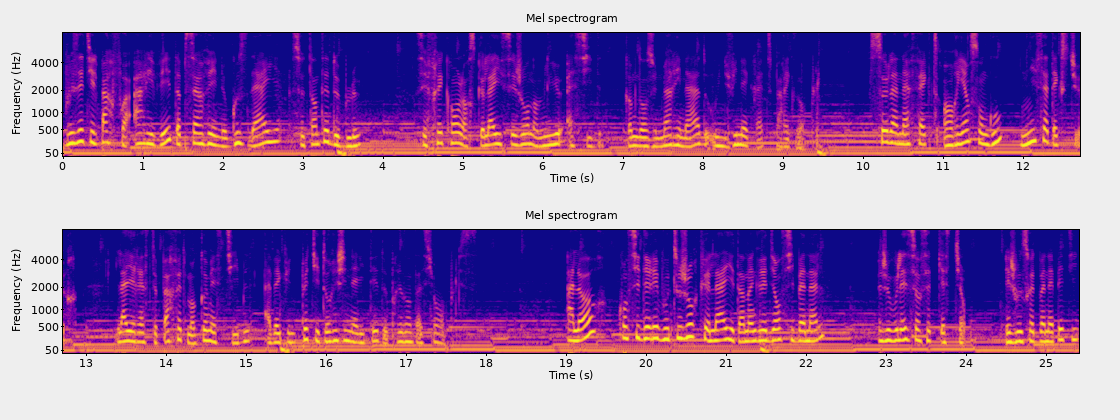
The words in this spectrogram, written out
Vous est-il parfois arrivé d'observer une gousse d'ail se teinter de bleu? C'est fréquent lorsque l'ail séjourne en milieu acide, comme dans une marinade ou une vinaigrette par exemple. Cela n'affecte en rien son goût ni sa texture. L'ail reste parfaitement comestible avec une petite originalité de présentation en plus. Alors, considérez-vous toujours que l'ail est un ingrédient si banal? Je vous laisse sur cette question et je vous souhaite bon appétit.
